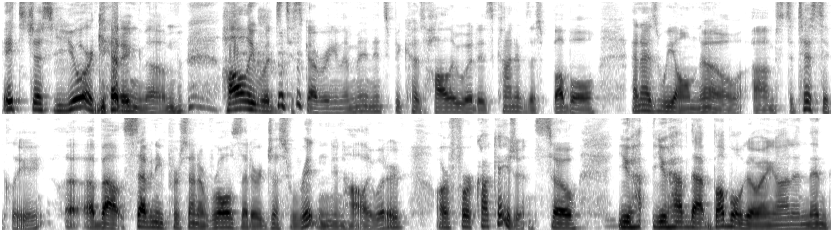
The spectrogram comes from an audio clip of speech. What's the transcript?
It's just you're getting them. Hollywood's discovering them. And it's because Hollywood is kind of this bubble. And as we all know, um, statistically, uh, about 70% of roles that are just written in Hollywood are, are for Caucasians. So you, ha- you have that bubble going on. And then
